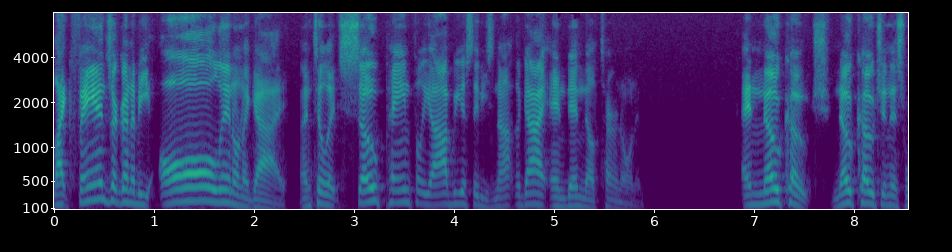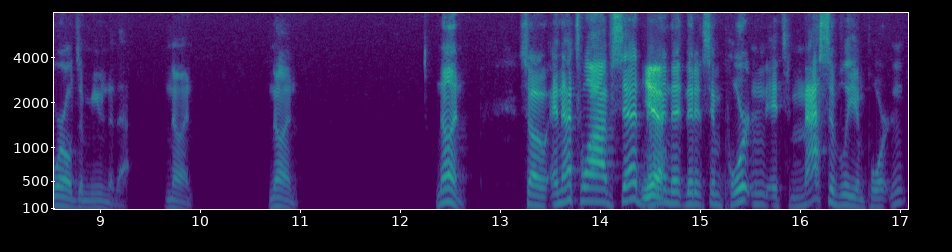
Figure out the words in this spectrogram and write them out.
Like fans are going to be all in on a guy until it's so painfully obvious that he's not the guy, and then they'll turn on him. And no coach, no coach in this world's immune to that. None. None. None. So, and that's why I've said, Yeah. man, that, that it's important, it's massively important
